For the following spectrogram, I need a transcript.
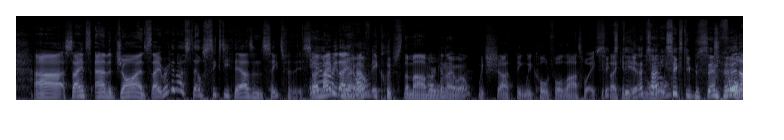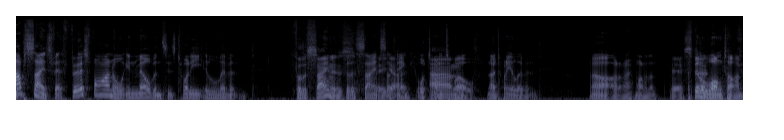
Uh, Saints and the Giants. They reckon they'll sell 60,000 seats for this. So Yeah, maybe they, they have will. eclipsed the I reckon they will. which I think we called for last week. If they can 60, get that's more. only sixty percent Turn up Saints First final in Melbourne since 2011 for the Saints. for the Saints, I you think. Or 2012. no, 2011. Oh, I don't know. One of them. Yeah, It's been a long time.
